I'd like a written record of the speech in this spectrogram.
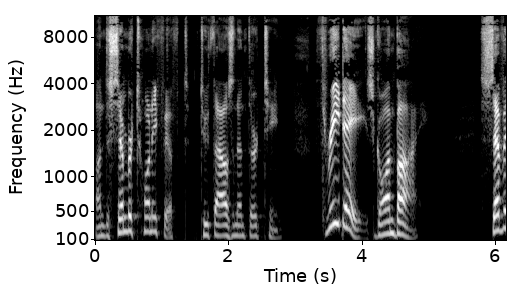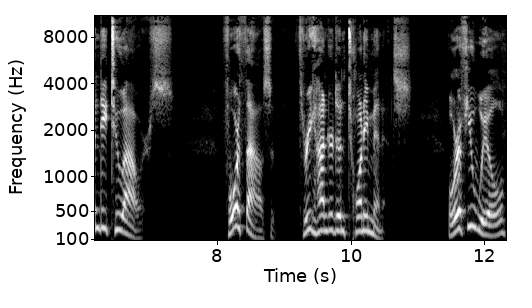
on December 25th, 2013. Three days gone by, 72 hours, 4,320 minutes, or if you will,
